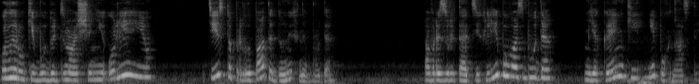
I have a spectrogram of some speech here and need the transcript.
Коли руки будуть змащені олією, тісто прилипати до них не буде. А в результаті хліб у вас буде м'якенький і пухнастий.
